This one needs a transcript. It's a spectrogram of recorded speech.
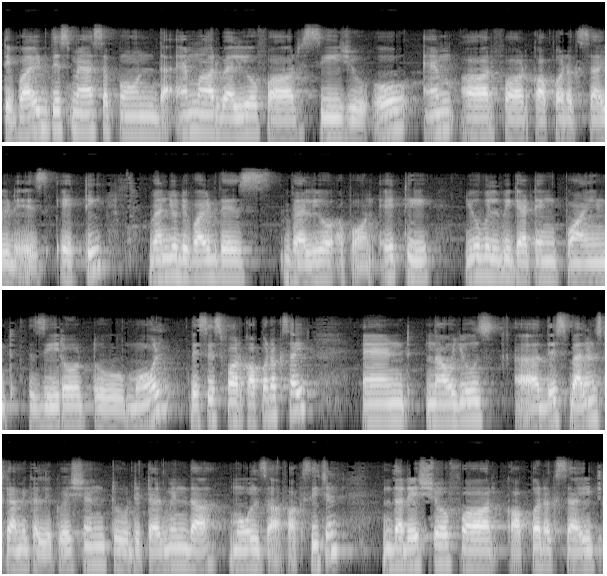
divide this mass upon the MR value for CuO MR for copper oxide is 80 when you divide this value upon 80 you will be getting 0.02 mole. This is for copper oxide. And now use uh, this balanced chemical equation to determine the moles of oxygen the ratio for copper oxide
